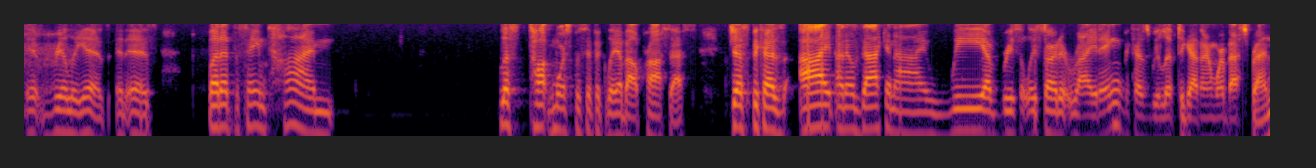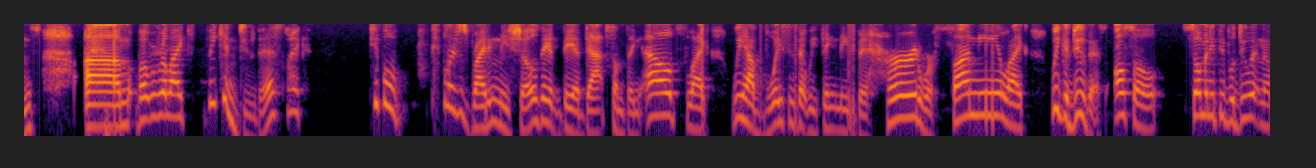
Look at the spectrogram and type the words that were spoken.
it really is it is but at the same time let's talk more specifically about process just because i i know zach and i we have recently started writing because we live together and we're best friends. Um but we were like we can do this. Like people people are just writing these shows. They, they adapt something else. Like we have voices that we think need to be heard. We're funny. Like we could do this. Also so many people do it and they're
